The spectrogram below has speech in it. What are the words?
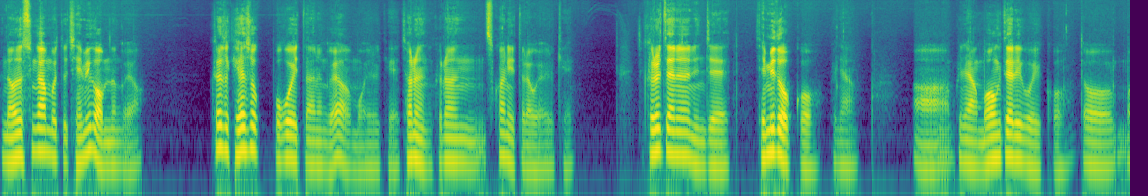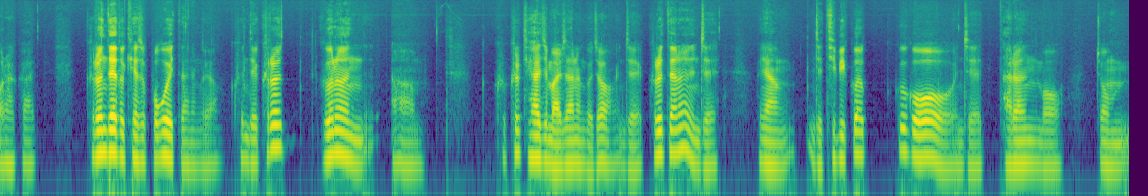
근데 어느 순간부터 재미가 없는 거예요. 그래서 계속 보고 있다는 거예요. 뭐 이렇게 저는 그런 습관이 있더라고요. 이렇게. 그럴 때는 이제 재미도 없고 그냥 어 그냥 멍 때리고 있고 또 뭐랄까 그런데도 계속 보고 있다는 거예요. 근데 그러 그거는 아, 그, 그렇게 하지 말자는 거죠. 이제 그럴 때는 이제 그냥 이제 TV 끄, 끄고 이제 다른 뭐 좀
